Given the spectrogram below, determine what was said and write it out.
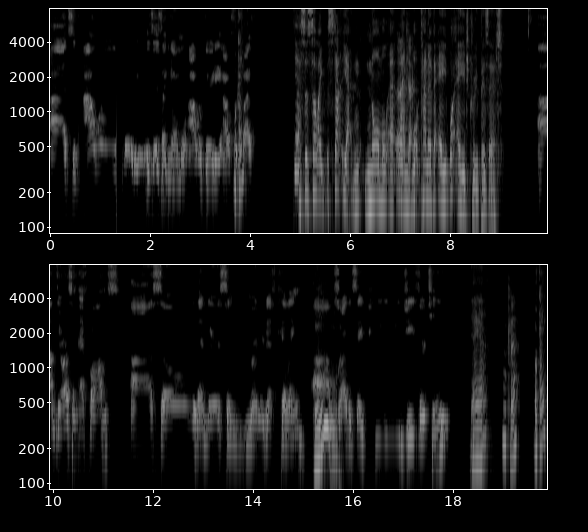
Uh, it's an hour. It's, it's like normal hour thirty, hour forty-five. Yeah, so, so like, sta yeah, n- normal, uh, and what kind of a what age group is it? Um, there are some f bombs. Uh, so then there's some murder, death, killing. Um, so I would say PG thirteen. Yeah, yeah. Okay. Okay.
